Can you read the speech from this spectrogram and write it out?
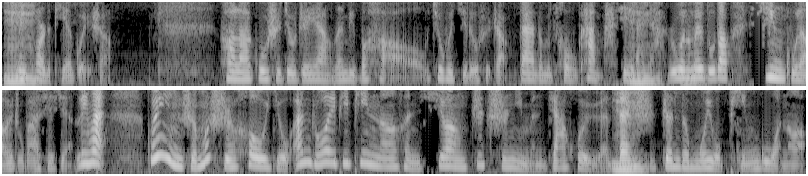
嗯那块的铁轨上。好了，故事就这样，文笔不好就会记流水账，大家这么凑合看吧，谢谢大家。嗯如果能没有读到，辛苦两位主播，谢谢。另外，鬼影什么时候有安卓 APP 呢？很希望支持你们加会员，但嗯是真的没有苹果呢。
